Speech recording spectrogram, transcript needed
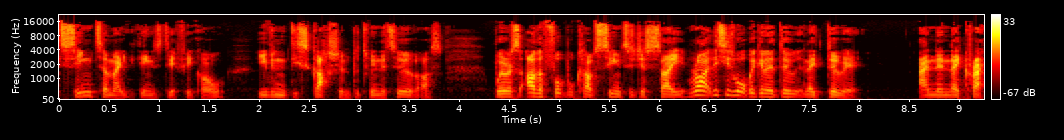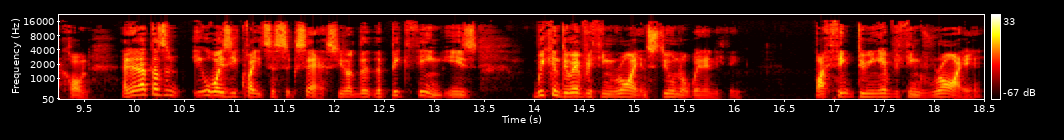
seem to make things difficult even in discussion between the two of us, Whereas other football clubs seem to just say, right, this is what we're going to do, and they do it, and then they crack on. And that doesn't always equate to success. You know, the, the big thing is we can do everything right and still not win anything. But I think doing everything right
